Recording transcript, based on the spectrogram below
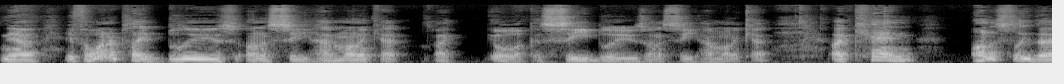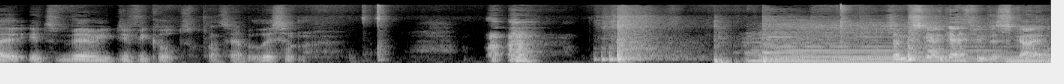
Now, if I want to play blues on a C harmonica, like, or like a C blues on a C harmonica, I can. Honestly, though, it's very difficult. Let's have a listen. so I'm just going to go through the scale.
